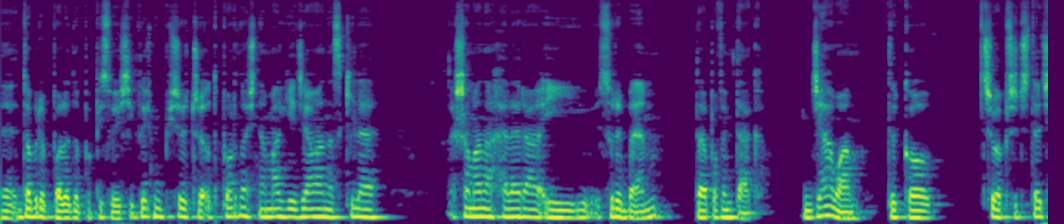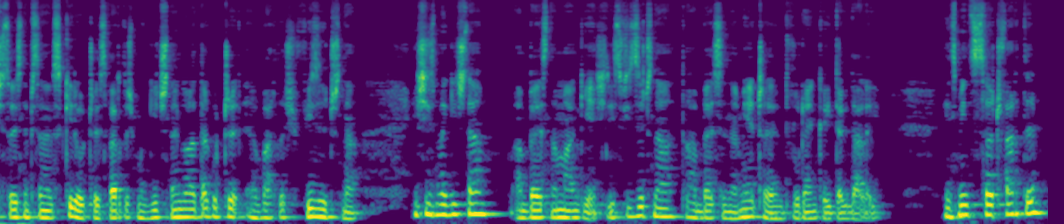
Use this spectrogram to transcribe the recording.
y, dobre pole do popisu. Jeśli ktoś mi pisze, czy odporność na magię działa na skille szamana Hellera i Surybem, to ja powiem tak. Działa, tylko trzeba przeczytać, co jest napisane w skillu, czy jest wartość magicznego ataku, czy wartość fizyczna. Jeśli jest magiczna, ABS na magię. Jeśli jest fizyczna, to ABS-y na miecze, dwurękę i tak dalej. Więc mit 104,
